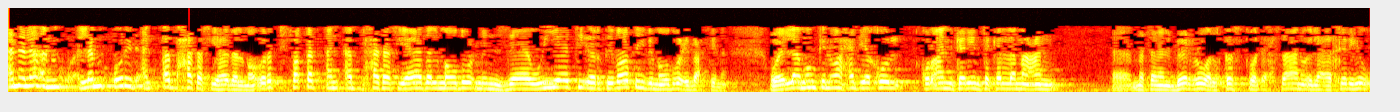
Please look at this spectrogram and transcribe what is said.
أنا لا لم أرد أن أبحث في هذا الموضوع أردت فقط أن أبحث في هذا الموضوع من زاوية ارتباطي بموضوع بحثنا. وإلا ممكن واحد يقول القرآن الكريم تكلم عن مثلا البر والقسط والإحسان وإلى آخره.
